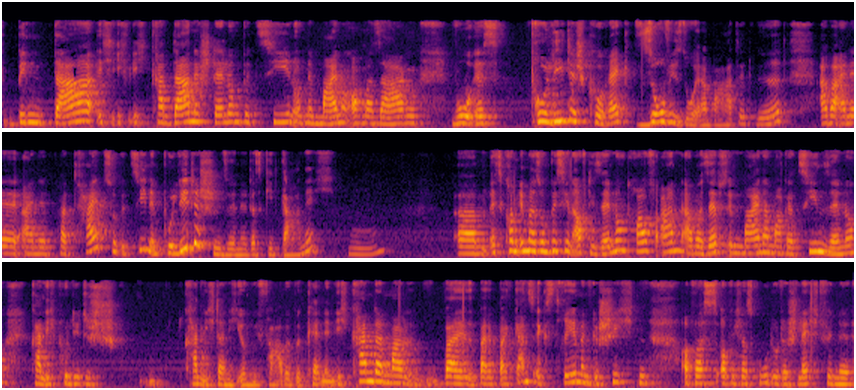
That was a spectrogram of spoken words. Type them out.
bin da, ich, ich, ich kann da eine Stellung beziehen und eine Meinung auch mal sagen, wo es politisch korrekt sowieso erwartet wird. Aber eine, eine Partei zu beziehen im politischen Sinne, das geht gar nicht. Mhm. Ähm, es kommt immer so ein bisschen auf die Sendung drauf an, aber selbst in meiner Magazinsendung kann ich politisch kann ich da nicht irgendwie Farbe bekennen. Ich kann dann mal bei, bei, bei ganz extremen Geschichten, ob, was, ob ich was gut oder schlecht finde,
